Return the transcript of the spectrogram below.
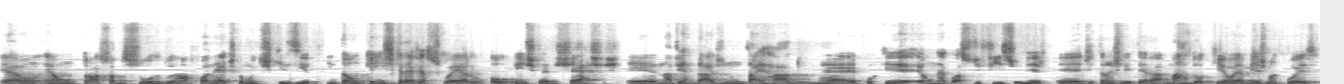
é um, é um troço absurdo, é uma fonética muito esquisita. Então, quem escreve Assuero ou quem escreve Xerxes, é, na verdade, não está errado, né? É porque é um negócio difícil mesmo é, de transliterar. Mardoqueu é a mesma coisa.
